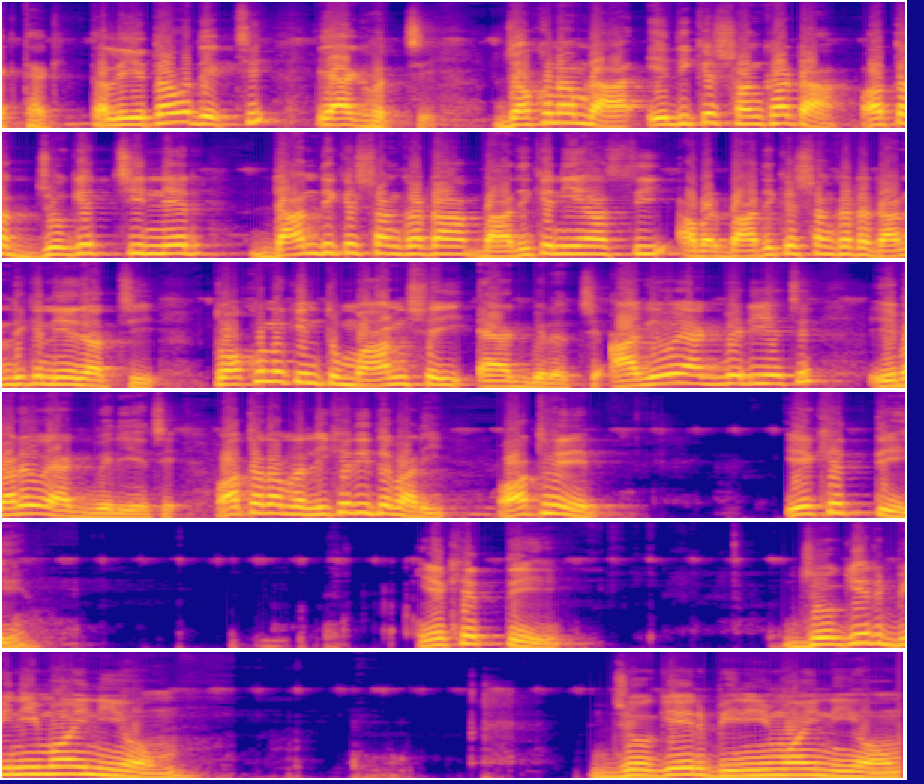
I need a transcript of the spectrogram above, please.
এক থাকে। তাহলে এটাও দেখছি এক হচ্ছে, যখন আমরা এদিকের সংখ্যাটা, অর্থাৎ যোগের চিহ্নের ডান দিকের সংখ্যাটা বাঁদিকে নিয়ে আসছি, আবার বাঁদিকের সংখ্যাটা ডান দিকে নিয়ে যাচ্ছি, তখনও কিন্তু মান সেই এক বেরোচ্ছে। আগেও এক বেরিয়েছে, এবারেও এক বেরিয়েছে। অর্থাৎ আমরা লিখে দিতে পারি, অতএব এক্ষেত্রে এক্ষেত্রে যোগের বিনিময় নিয়ম, যোগের বিনিময় নিয়ম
